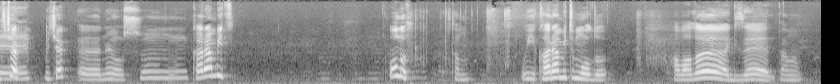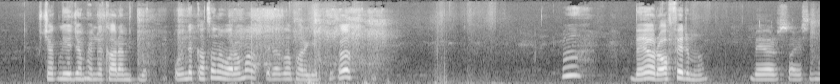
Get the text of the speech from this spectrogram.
bıçak. Ee, Bıçak ee, ne olsun? Karambit. Olur. Tamam. Uy karambitim oldu. Havalı. Güzel. Tamam. Bıçaklayacağım hem de karambitle. Oyunda katana var ama biraz daha para gerekiyor. Ah. Huh. Beyar aferin lan. Beyar sayesinde.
